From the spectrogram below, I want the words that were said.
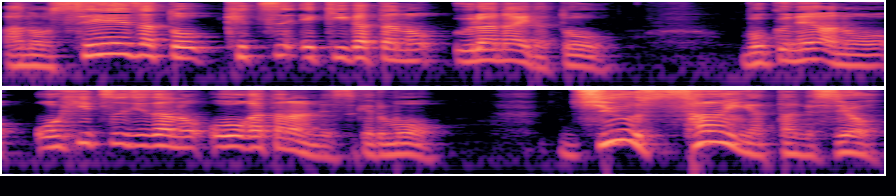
あの、星座と血液型の占いだと、僕ね、あの、お羊座の大型なんですけども、13位やったんですよ。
